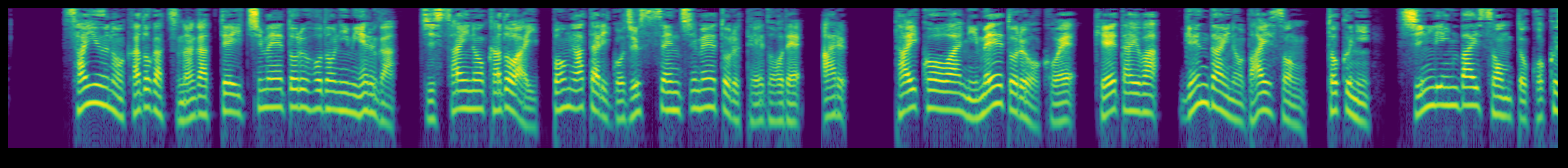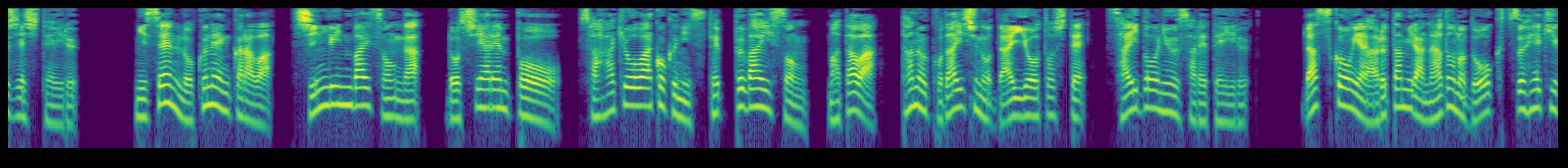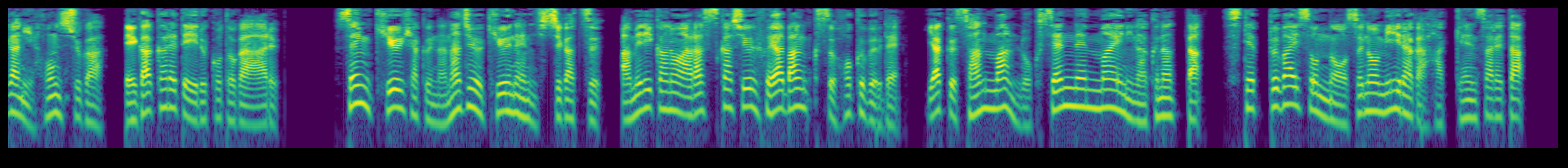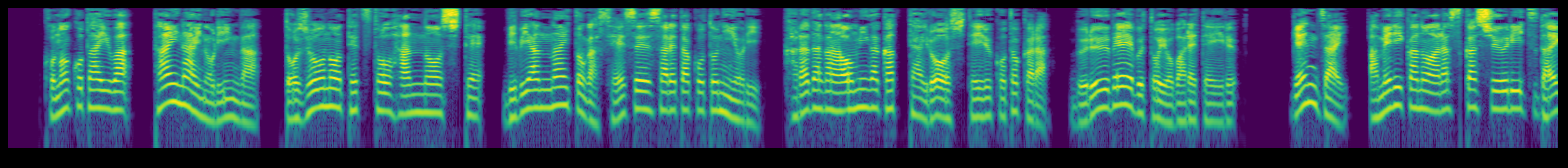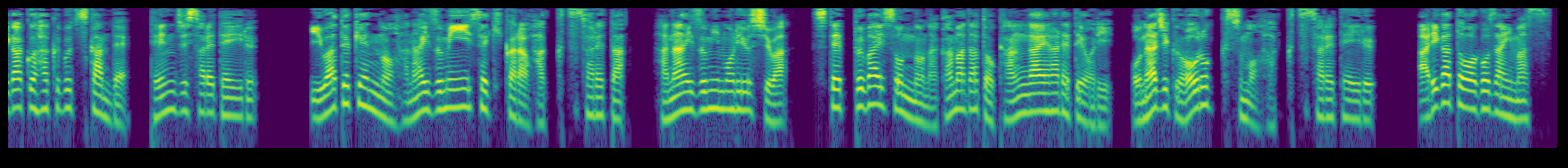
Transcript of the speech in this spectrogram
左右の角がつながって1メートルほどに見えるが、実際の角は1本あたり50センチメートル程度である。体高は2メートルを超え、形態は現代のバイソン、特に森林バイソンと酷似している。2006年からは森林バイソンがロシア連邦を、サハ共和国にステップバイソン、または他の古代種の代用として再導入されている。ラスコーやアルタミラなどの洞窟壁画に本種が描かれていることがある。1979年7月、アメリカのアラスカ州フェアバンクス北部で、約3万6千年前に亡くなったステップバイソンのオスのミイラが発見された。この個体は、体内のリンが土壌の鉄と反応して、ビビアンナイトが生成されたことにより、体が青みがかった色をしていることから、ブルーベーブと呼ばれている。現在、アメリカのアラスカ州立大学博物館で展示されている。岩手県の花泉遺跡から発掘された花泉森牛は、ステップバイソンの仲間だと考えられており、同じくオーロックスも発掘されている。ありがとうございます。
